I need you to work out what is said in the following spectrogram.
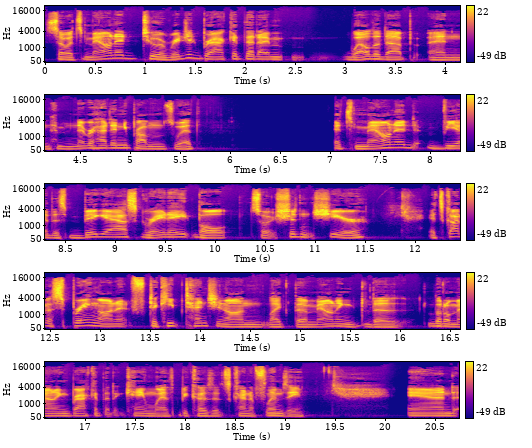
So it's mounted to a rigid bracket that I welded up and have never had any problems with. It's mounted via this big ass grade 8 bolt, so it shouldn't shear. It's got a spring on it to keep tension on like the mounting the little mounting bracket that it came with because it's kind of flimsy and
